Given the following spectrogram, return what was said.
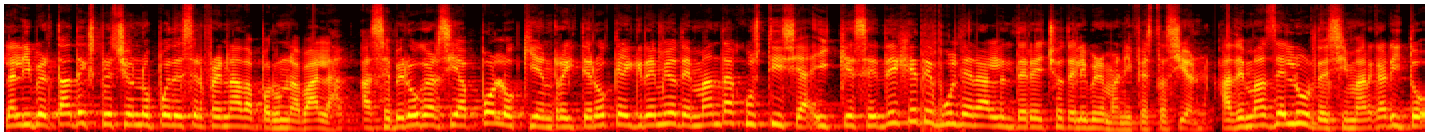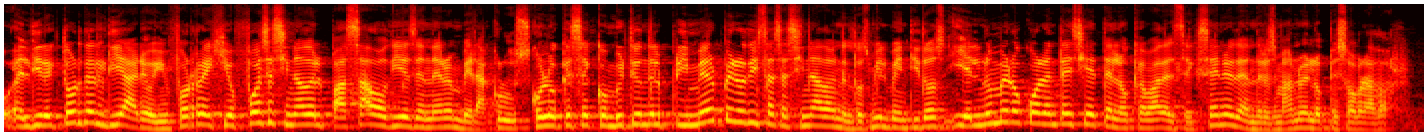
La libertad de expresión no puede ser frenada por una bala, aseveró García Polo, quien reiteró que el gremio demanda justicia y que se deje de vulnerar el derecho de libre manifestación. Además de Lourdes y Margarito, el director del diario Inforregio fue asesinado el pasado 10 de enero en Veracruz, con lo que se convirtió en el primer periodista asesinado en el 2022 y el número 47 en lo que va del sexenio de Andrés Manuel López Obrador.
